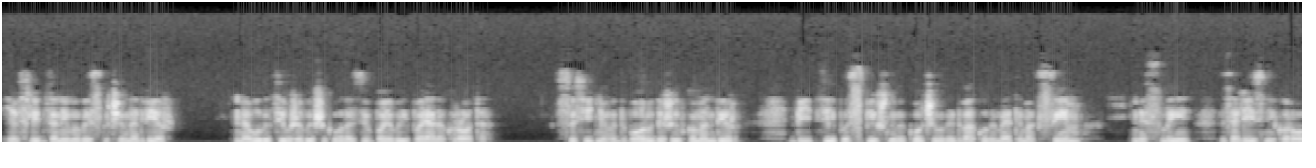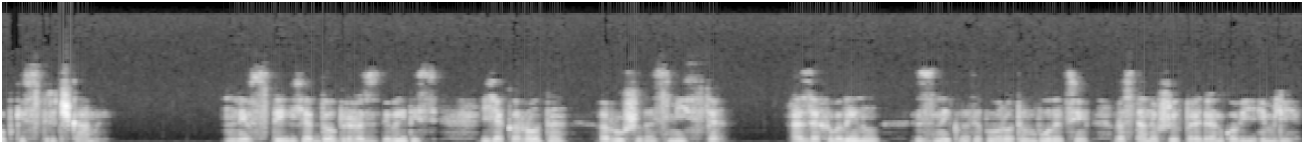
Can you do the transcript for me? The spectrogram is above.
я вслід за ними вискочив на двір. На вулиці вже вишикувалась в бойовий порядок рота. З сусіднього двору, де жив командир, бійці поспішно викочували два кулемети Максим, несли залізні коробки з стрічками. Не встиг я добре роздивитись, як рота рушила з місця а за хвилину зникла за поворотом вулиці, розтанувши в передранковій імлі.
